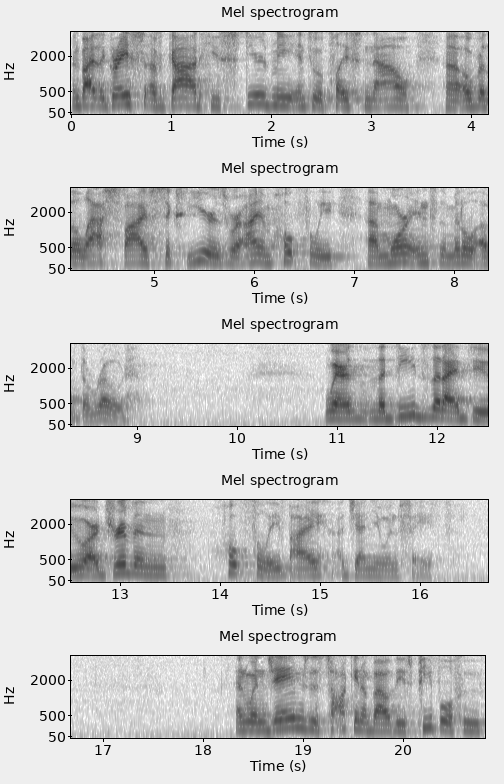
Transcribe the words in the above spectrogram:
And by the grace of God, He's steered me into a place now uh, over the last five, six years where I am hopefully uh, more into the middle of the road. Where the deeds that I do are driven, hopefully, by a genuine faith. And when James is talking about these people who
